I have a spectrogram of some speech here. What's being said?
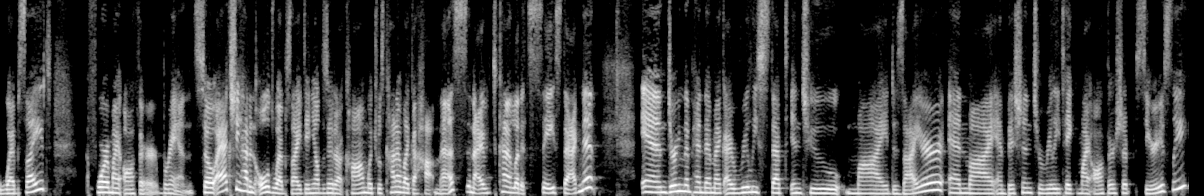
website for my author brand. So I actually had an old website, danielledesir.com, which was kind of like a hot mess and I kind of let it stay stagnant. And during the pandemic, I really stepped into my desire and my ambition to really take my authorship seriously.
